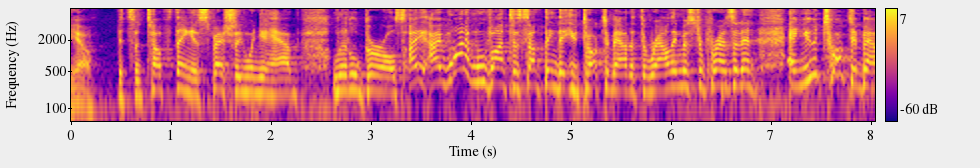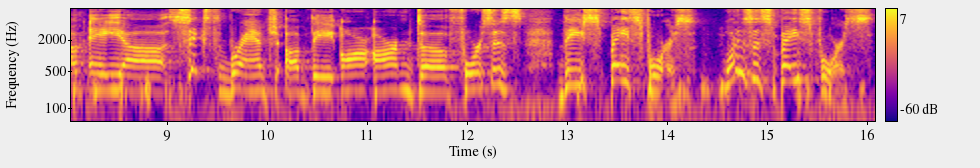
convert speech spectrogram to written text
yeah. It's a tough thing, especially when you have little girls. I, I want to move on to something that you talked about at the rally, Mr. President. And you talked about a uh, sixth branch of the ar- armed uh, forces, the Space Force. What is the Space Force?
